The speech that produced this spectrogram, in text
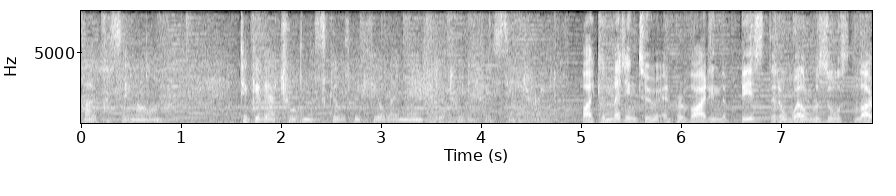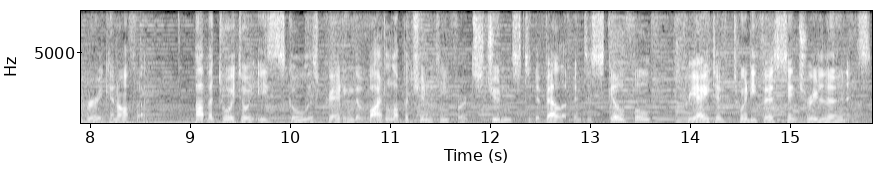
focusing on to give our children the skills we feel they need for the 21st century. By committing to and providing the best that a well-resourced library can offer, Papatoetoe East School is creating the vital opportunity for its students to develop into skillful, creative 21st century learners.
